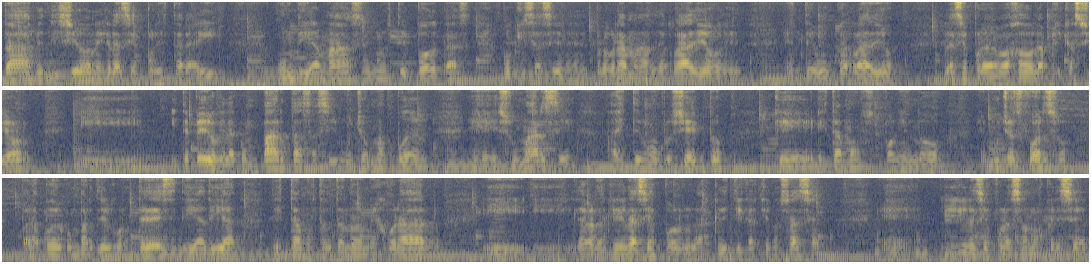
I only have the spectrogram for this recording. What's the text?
Bendiciones, gracias por estar ahí un día más en este podcast o quizás en el programa de radio en, Te Busca Radio. Gracias por haber bajado la aplicación y, te pido que la compartas, así muchos más pueden eh, sumarse a este nuevo proyecto que estamos poniendo eh, mucho esfuerzo para poder compartir con ustedes. Día a día estamos tratando de mejorar y la verdad que gracias por las críticas que nos hacen eh, y gracias por hacernos crecer.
